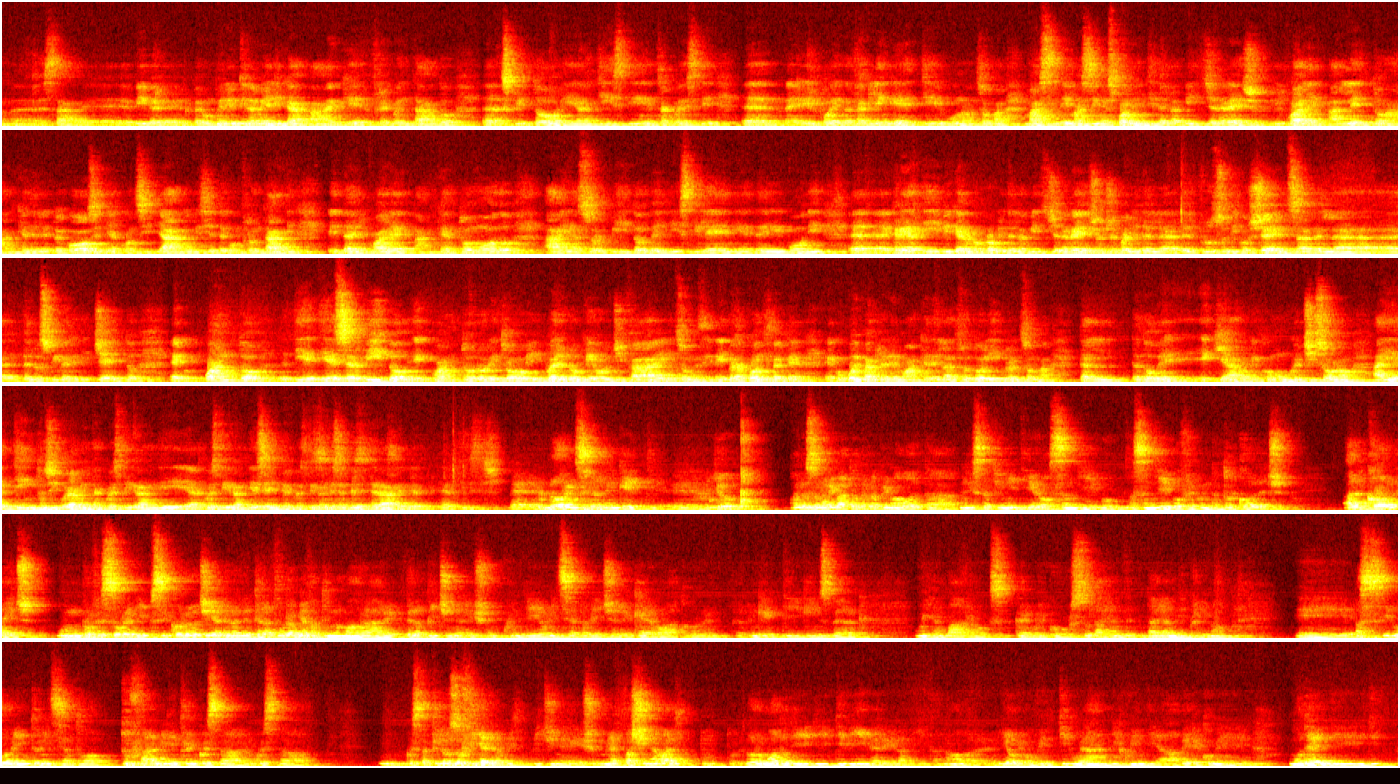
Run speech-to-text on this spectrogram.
stare, vivere per un periodo in America, ha anche frequentato eh, scrittori, artisti, tra questi eh, il poeta Ferlinghetti, uno insomma, massi, dei massimi esponenti della Beat Generation, il quale ha letto anche delle tue cose, ti ha consigliato, vi siete confrontati e dal quale anche a tuo modo hai assorbito degli stilemi e dei modi eh, creativi che erano proprio della Beat Generation, cioè quelli del, del flusso di coscienza, del, eh, dello scrivere di getto, ecco, quanto ti ti è, servito e quanto lo ritrovi in quello che oggi fai, insomma, nei racconti, perché ecco, poi parleremo anche dell'altro tuo libro, insomma, dal, da dove è chiaro che comunque ci sono, hai attinto sicuramente a questi grandi, a questi grandi esempi, a questi grandi esempi letterari e artistici. Beh, Lawrence Ferlinghetti, eh, io quando sono arrivato per la prima volta negli Stati Uniti ero a San Diego, a San Diego ho frequentato il college, al college un professore di psicologia della letteratura mi ha fatto innamorare della Beat Generation, quindi ho iniziato a leggere Kerouac, Ferlinghetti, Ginsberg, William Burroughs, Gregory Corso, Diane, di Prima e assiduamente ho iniziato a tuffarmi dentro in questa, in questa questa filosofia della Big Generation, mi affascinava il tutto, il loro modo di, di, di vivere la vita. No? Io avevo 22 anni, quindi a avere come modelli di,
